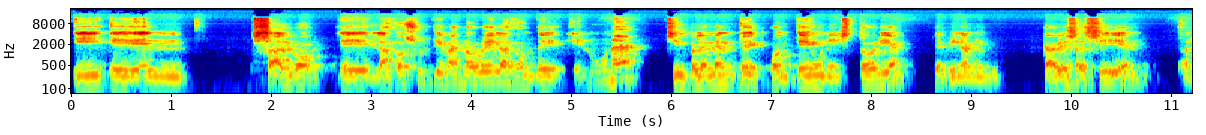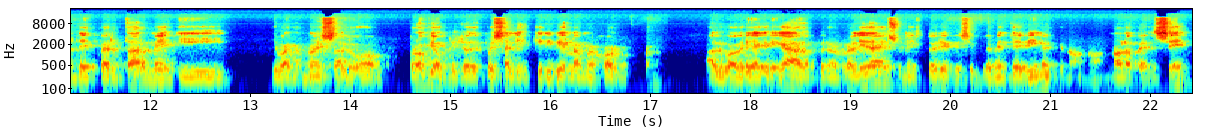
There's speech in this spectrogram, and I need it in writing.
Y salvo eh, las dos últimas novelas donde en una simplemente conté una historia que vino a mi cabeza así al despertarme y, bueno, no es algo propio, aunque yo después al escribirla mejor algo habría agregado, pero en realidad es una historia que simplemente vino y que no, no, no la pensé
